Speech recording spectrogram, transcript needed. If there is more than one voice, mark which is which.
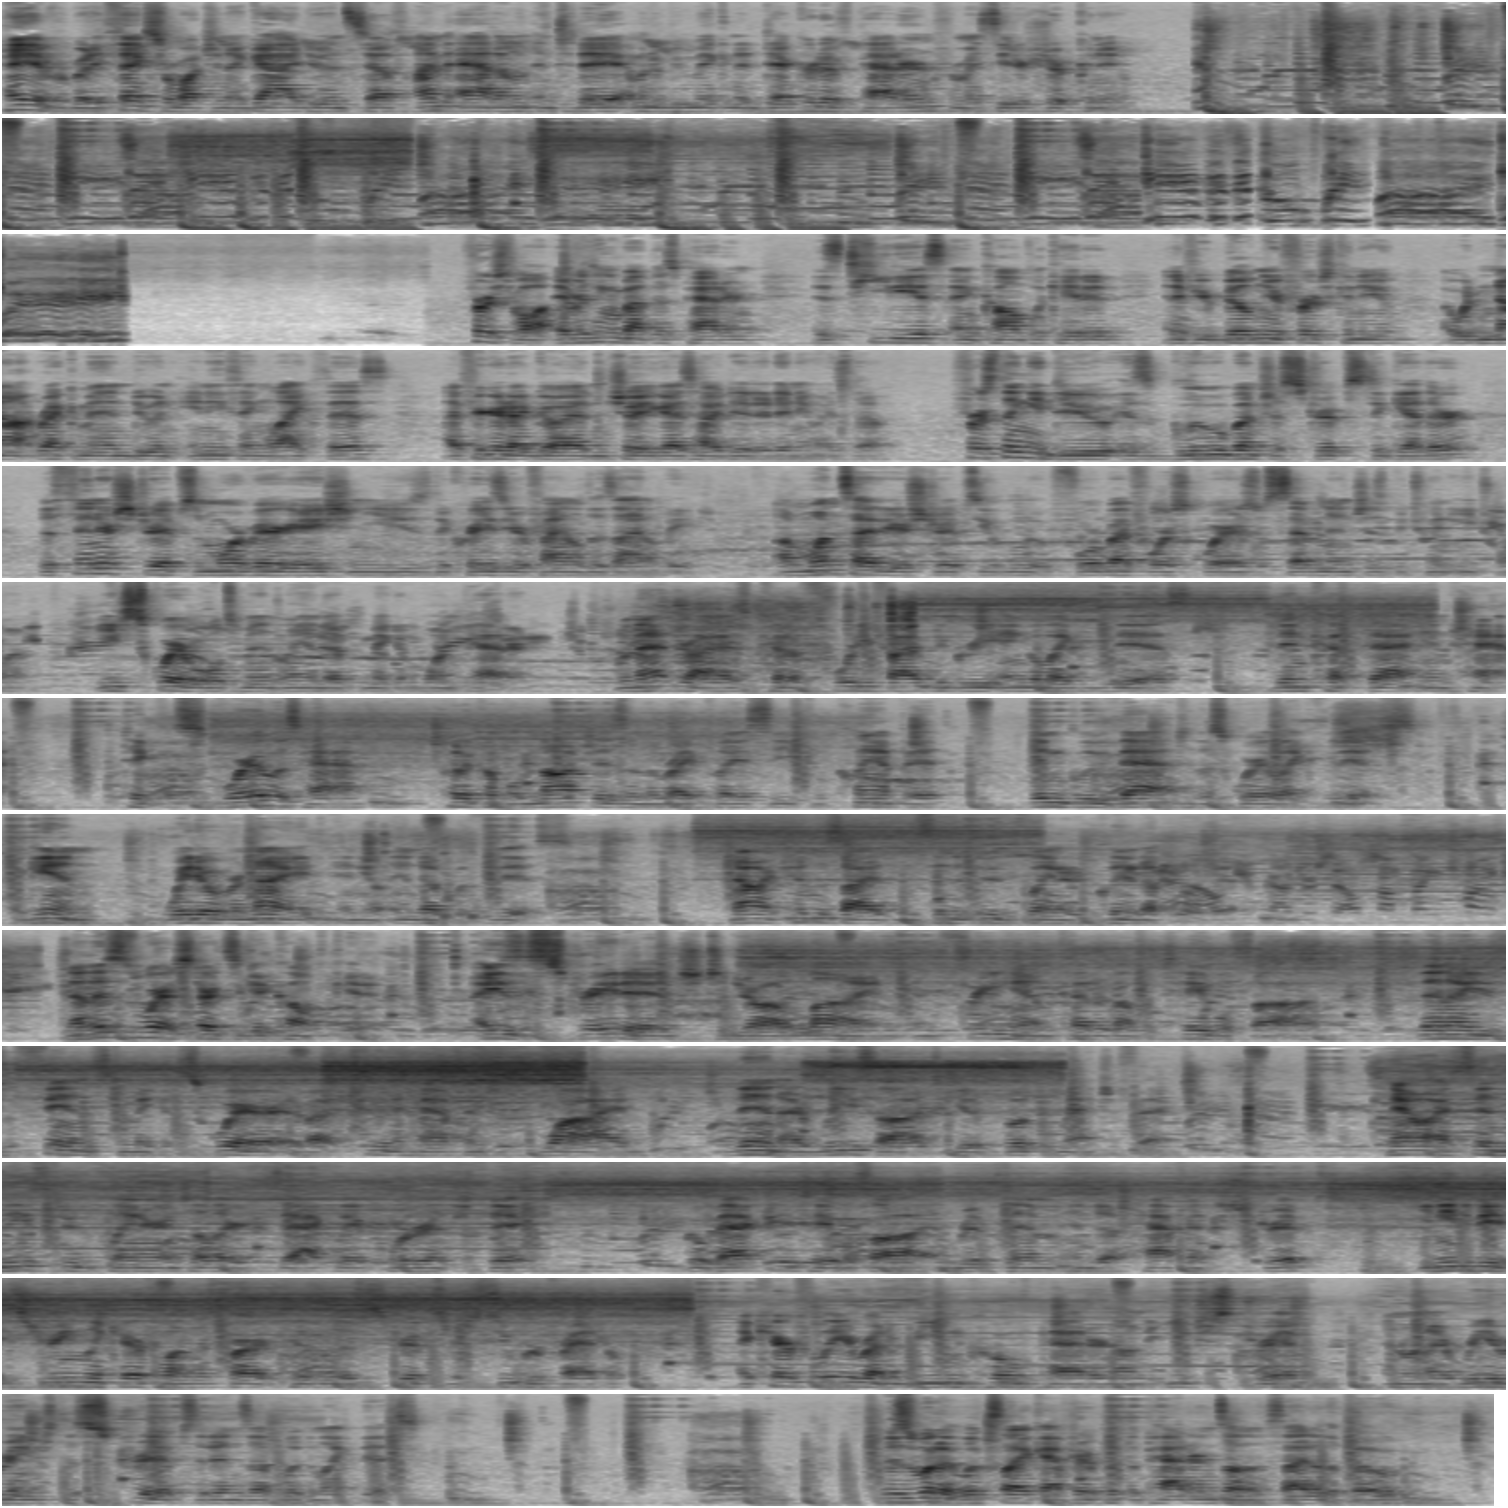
Speaker 1: Hey everybody, thanks for watching A Guy Doing Stuff. I'm Adam and today I'm going to be making a decorative pattern for my cedar strip canoe. First of all, everything about this pattern is tedious and complicated, and if you're building your first canoe, I would not recommend doing anything like this. I figured I'd go ahead and show you guys how I did it anyways though. First thing you do is glue a bunch of strips together. The thinner strips and more variation you use, the crazier final design will be. On one side of your strips, you glue 4x4 squares with 7 inches between each one. Each square will ultimately end up making one pattern. When that dries, cut a 45 degree angle like this, then cut that in half. Take the squareless half, put a couple notches in the right place so you can clamp it, then glue that to the square like this. Again, wait overnight and you'll end up with this. Now I trim the sides and send it through the planer to clean it up a little bit. Now this is where it starts to get complicated. I use a straight edge to draw a line and freehand cut it on the table saw. Then I use the fence to make it square at about two and a half inches wide. Then I resaw it to get a book match effect. Now I send these through the planer until they're exactly a quarter inch thick. Go back to the table saw and rip them into half inch strips. You need to be extremely careful on this part because the strips are super fragile. I carefully write a bead and cove pattern onto each strip and when I rearrange the strips it ends up looking like this. This is what it looks like after I put the patterns on the side of the boat.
